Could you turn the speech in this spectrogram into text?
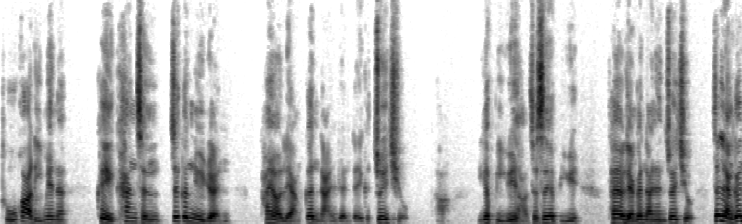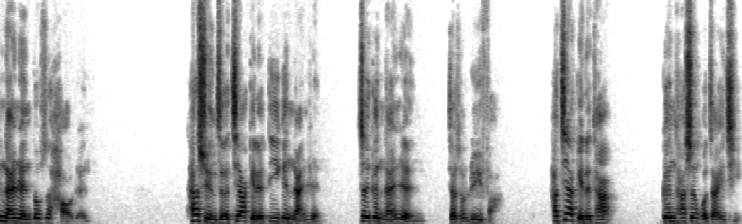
图画里面呢，可以看成这个女人，她有两个男人的一个追求啊，一个比喻哈，这是一个比喻。她有两个男人追求，这两个男人都是好人。她选择嫁给了第一个男人，这个男人叫做律法，她嫁给了他，跟他生活在一起。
